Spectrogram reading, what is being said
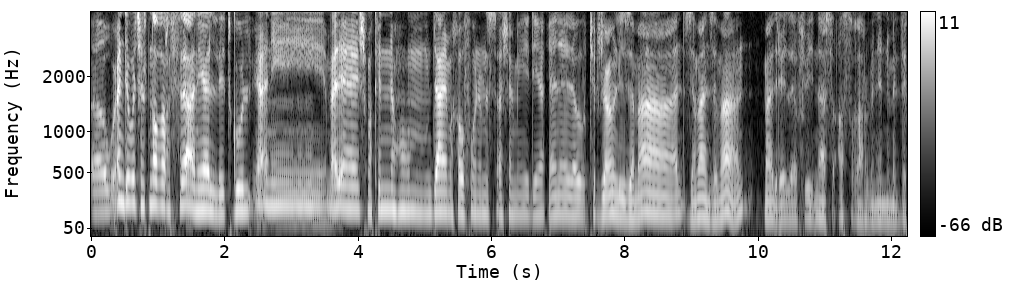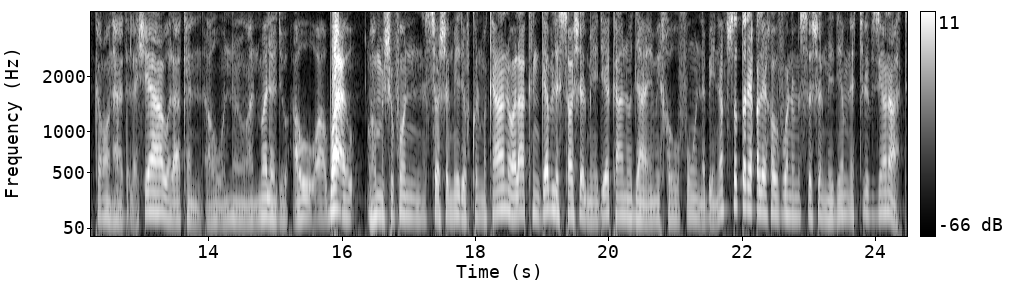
آه وعندي وجهة نظر الثانية اللي تقول يعني معليش ما كأنهم دائما يخوفون من ال social media. يعني لو ترجعون لي زمان زمان زمان ما أدري إذا في ناس أصغر من إنهم يتذكرون هذه الأشياء ولكن أو انه انولدوا أو وعوا وهم يشوفون ال social media في كل مكان ولكن قبل ال social media كانوا دائما يخوفونا بنفس الطريقة اللي يخوفونا من ال social media من التلفزيونات.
